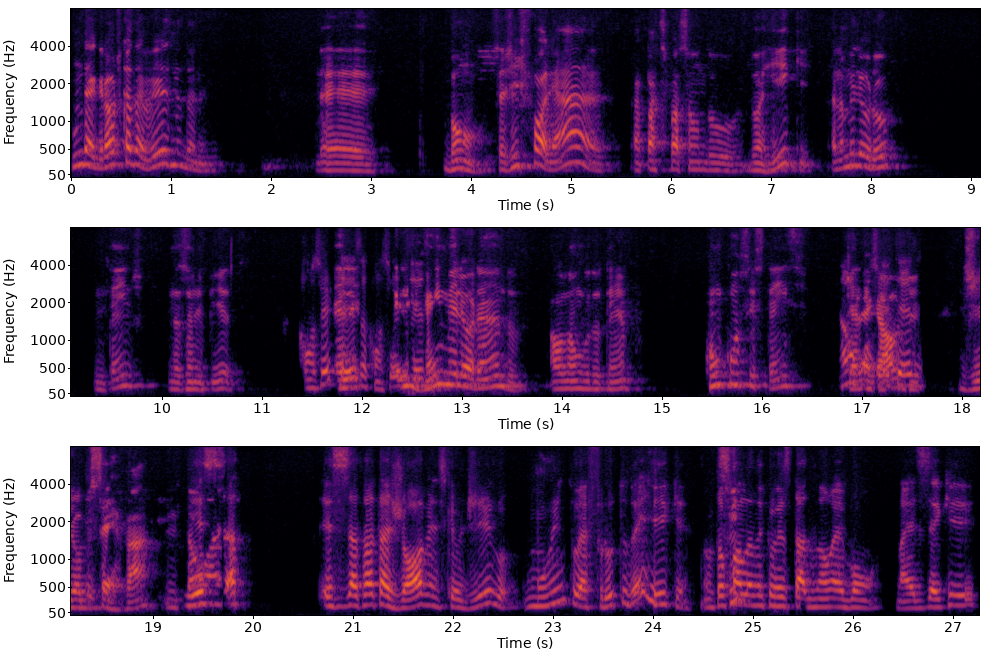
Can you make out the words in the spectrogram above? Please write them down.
Um degrau de cada vez, né, Dani? É, bom, se a gente for olhar a participação do, do Henrique, ela melhorou, entende? Nas Olimpíadas. Com certeza, ele, com certeza. Ele vem melhorando ao longo do tempo, com consistência, Não, que é legal de, de, observar. Então, e esses, acho esses atletas jovens que eu digo, muito é fruto do Henrique. Não estou falando que o resultado não é bom, mas é que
